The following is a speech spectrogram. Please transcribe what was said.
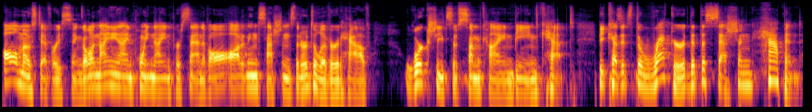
almost every single, and 99.9% of all auditing sessions that are delivered have worksheets of some kind being kept because it's the record that the session happened.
